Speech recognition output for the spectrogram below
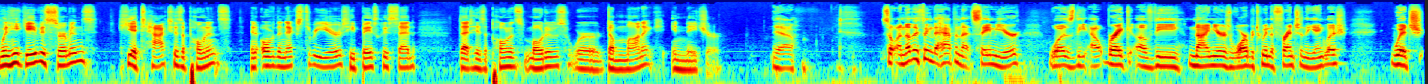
When he gave his sermons, he attacked his opponents, and over the next three years, he basically said that his opponents' motives were demonic in nature. Yeah. So another thing that happened that same year was the outbreak of the Nine Years' War between the French and the English, which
